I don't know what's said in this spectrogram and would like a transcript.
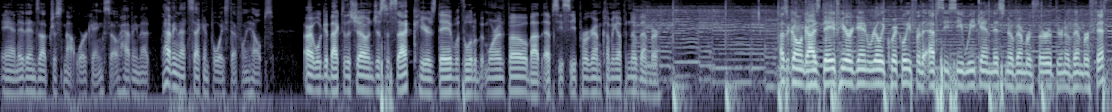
And it ends up just not working. So having that having that second voice definitely helps. All right, we'll get back to the show in just a sec. Here's Dave with a little bit more info about the FCC program coming up in November. How's it going, guys? Dave here again, really quickly for the FCC weekend this November 3rd through November 5th.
